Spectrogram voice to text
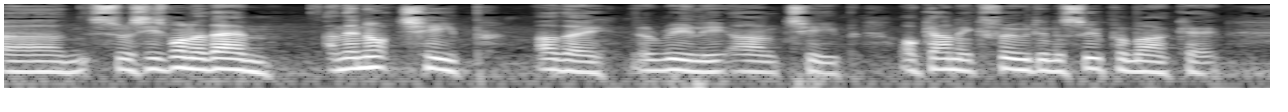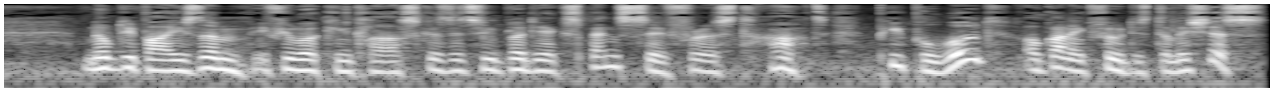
Um, so she's one of them. And they're not cheap, are they? They really aren't cheap. Organic food in a supermarket. Nobody buys them if you're working class because they're too bloody expensive for a start. People would. Organic food is delicious.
